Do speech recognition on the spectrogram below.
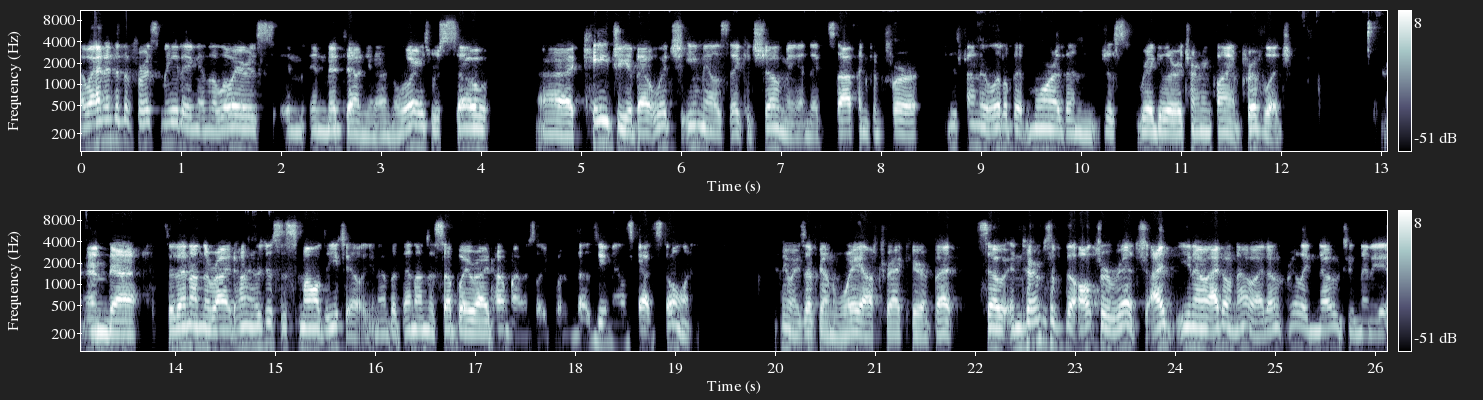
I went into the first meeting, and the lawyers in in Midtown, you know, and the lawyers were so uh, cagey about which emails they could show me, and they'd stop and confer. I just found it a little bit more than just regular attorney-client privilege. And uh, so then on the ride home, it was just a small detail, you know. But then on the subway ride home, I was like, "What if those emails got stolen?" Anyways, I've gone way off track here. But so in terms of the ultra rich, I you know I don't know. I don't really know too many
